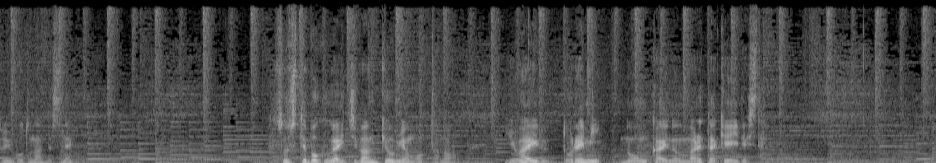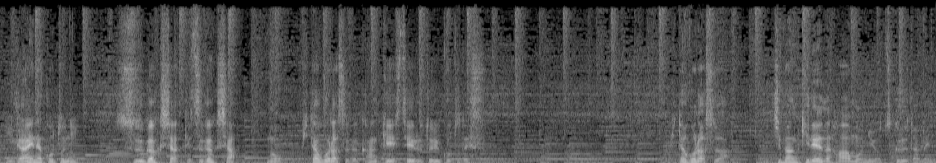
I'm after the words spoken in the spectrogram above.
ということなんですね。そして僕が一番興味を持ったのはいわゆるドレミの音階の生まれた経緯でした。意外なことに数学者哲学者のピタゴラスが関係しているということです。ピタゴラスは一番きれいなハーモニーを作るために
